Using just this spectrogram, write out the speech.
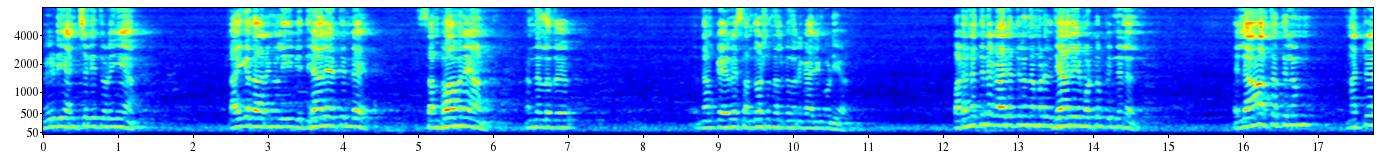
പി ഡി അഞ്ചലി തുടങ്ങിയ കായിക താരങ്ങൾ ഈ വിദ്യാലയത്തിന്റെ സംഭാവനയാണ് എന്നുള്ളത് നമുക്ക് ഏറെ സന്തോഷം നൽകുന്ന ഒരു കാര്യം കൂടിയാണ്. പഠനത്തിന്റെ കാര്യത്തിലും നമ്മുടെ വിദ്യാലയം ഒട്ടും പിന്നിലല്ല. എല്ലാ അർത്ഥത്തിലും മറ്റ്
